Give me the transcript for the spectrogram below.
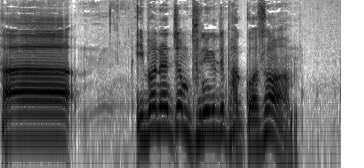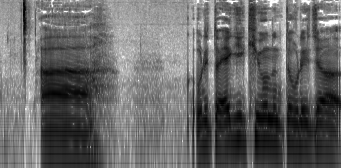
아, 이번엔 좀 분위기를 좀 바꿔서, 아, 우리 또 애기 키우는 또 우리 저,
